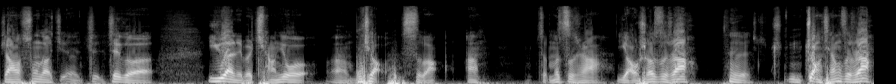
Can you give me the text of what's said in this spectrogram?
然后送到这这这个医院里边抢救啊无效死亡啊？怎么自杀？咬舌自杀？撞墙自杀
